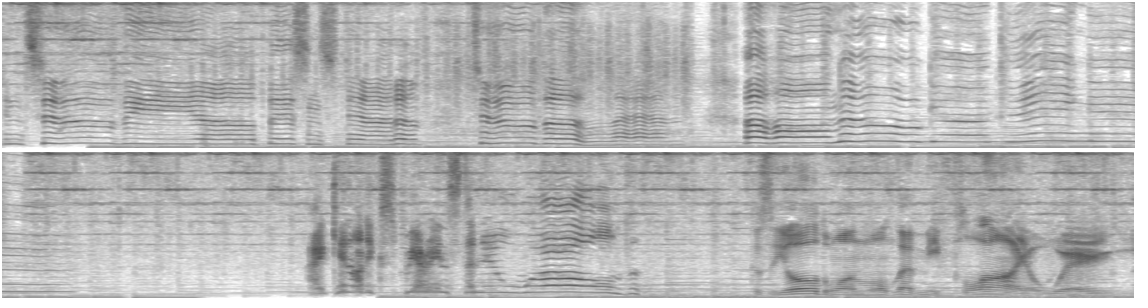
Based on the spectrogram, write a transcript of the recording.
into the abyss instead of to the land. A whole new god dang it. I cannot experience the new world. Because the old one won't let me fly away.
